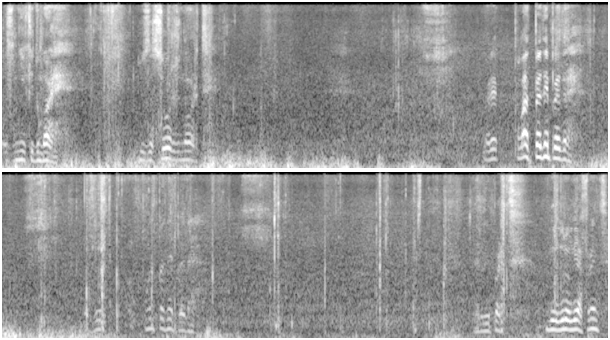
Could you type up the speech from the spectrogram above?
O azulinho aqui do mar dos Açores Norte. Agora é para lado de pedra em pedra. Onde pedra em pedra. Ali a parte do ali à frente.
